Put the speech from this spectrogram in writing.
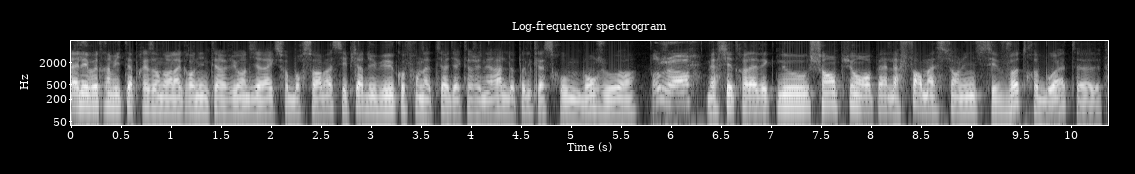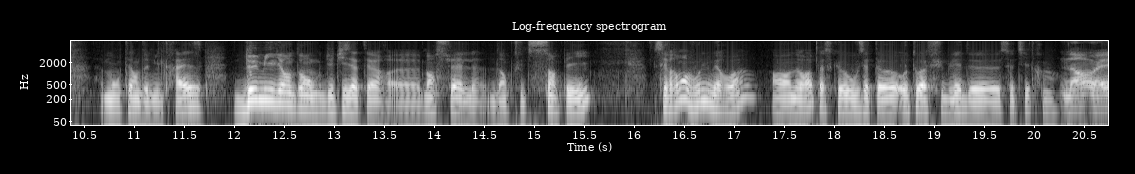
Allez, votre invité à présent dans la grande interview en direct sur Boursorama, c'est Pierre Dubuc, cofondateur et directeur général d'Open Classroom. Bonjour. Bonjour. Merci d'être là avec nous. Champion européen de la formation en ligne, c'est votre boîte, euh, montée en 2013. 2 millions donc d'utilisateurs euh, mensuels dans plus de 100 pays. C'est vraiment vous le numéro un en Europe? Est-ce que vous êtes euh, auto-affublé de ce titre hein. Non, ouais,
